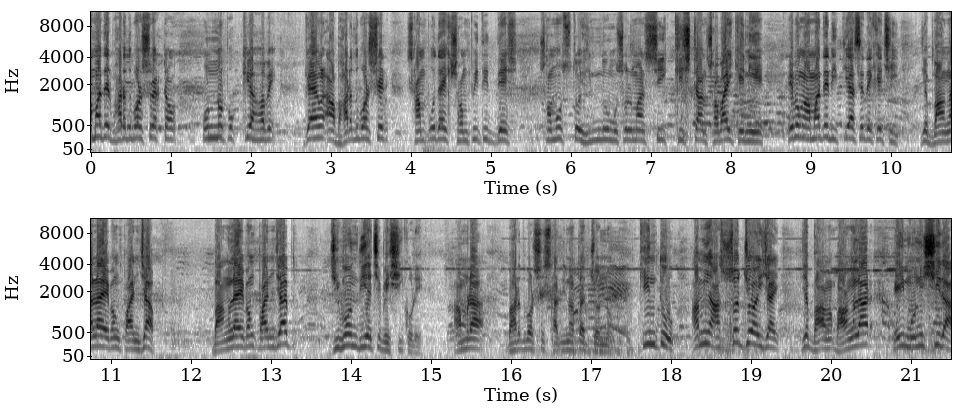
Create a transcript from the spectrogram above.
আমাদের ভারতবর্ষ একটা অন্য প্রক্রিয়া হবে। ভারতবর্ষের সাম্প্রদায়িক সম্প্রীতির দেশ, সমস্ত হিন্দু, মুসলমান, শিখ, খ্রিস্টান সবাইকে নিয়ে এবং আমাদের ইতিহাসে দেখেছি যে বাংলা এবং পাঞ্জাব, বাংলা এবং পাঞ্জাব জীবন দিয়েছে বেশি করে। আমরা ভারতবর্ষের স্বাধীনতার জন্য। কিন্তু আমি আশ্চর্য হয়ে যাই যে বাংলার এই মনীষীরা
